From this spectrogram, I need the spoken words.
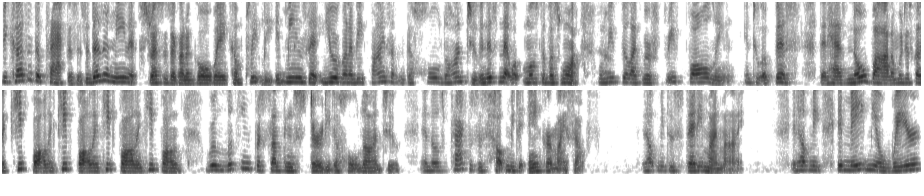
because of the practices, it doesn't mean that stresses are going to go away completely. It means that you're going to be find something to hold on to. And isn't that what most of us want? When we feel like we're free falling into abyss that has no bottom, we're just going to keep falling, keep falling, keep falling, keep falling. We're looking for something sturdy to hold on to. And those practices help me to anchor myself. It helped me to steady my mind. It helped me, it made me aware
